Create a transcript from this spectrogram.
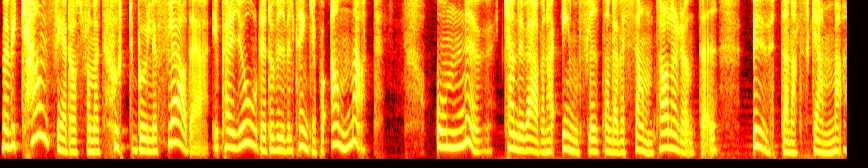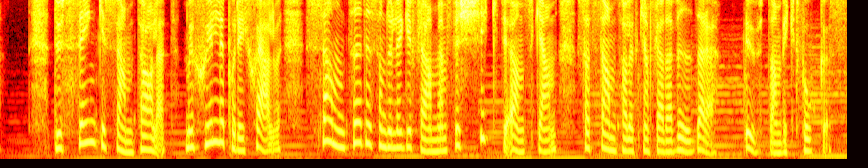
men vi kan freda oss från ett hurtbulleflöde i perioder då vi vill tänka på annat. Och nu kan du även ha inflytande över samtalen runt dig utan att skamma. Du sänker samtalet men skyller på dig själv samtidigt som du lägger fram en försiktig önskan så att samtalet kan flöda vidare utan viktfokus.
